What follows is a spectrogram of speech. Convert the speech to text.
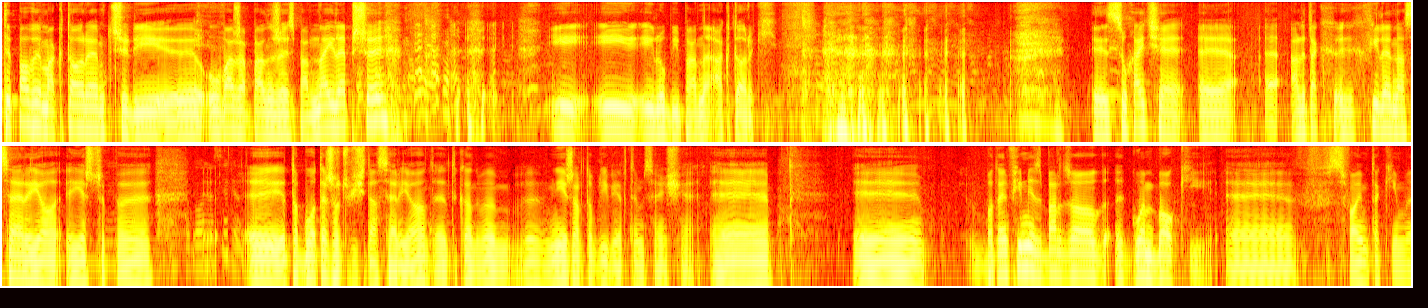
typowym aktorem, czyli e, uważa pan, że jest pan najlepszy i, i, i lubi pan aktorki. E, Słuchajcie, e, e, ale tak e, chwilę na serio jeszcze. To było też oczywiście na serio, tylko mniej żartobliwie w tym sensie. E, bo ten film jest bardzo głęboki e, w swoim takim e,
